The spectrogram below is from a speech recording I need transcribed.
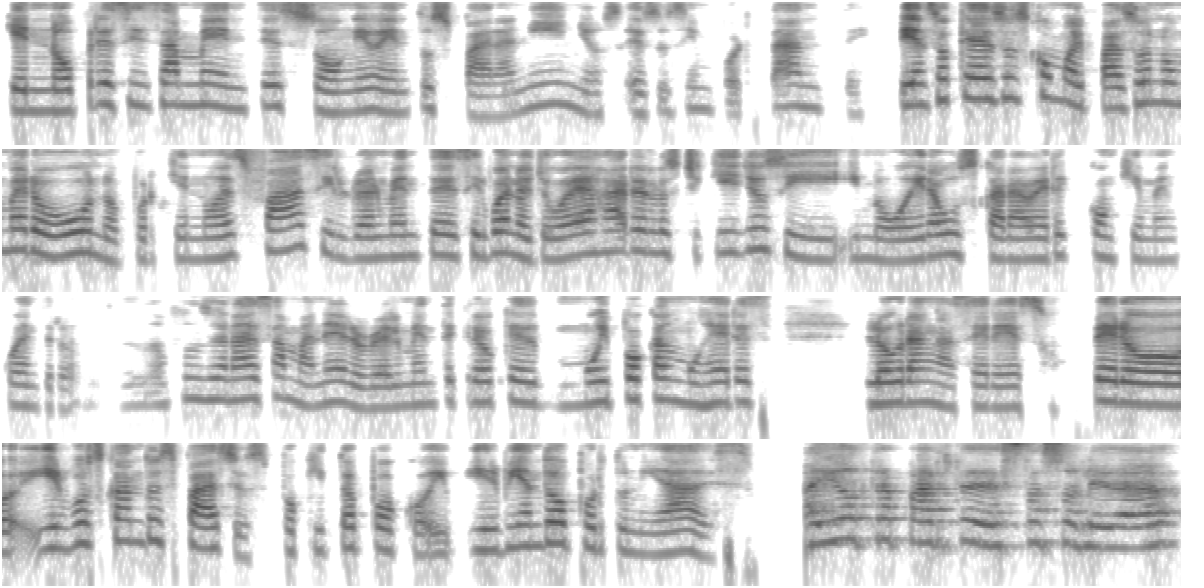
Que no precisamente son eventos para niños, eso es importante. Pienso que eso es como el paso número uno, porque no es fácil realmente decir, bueno, yo voy a dejar a los chiquillos y, me voy a ir a buscar a ver con quién me encuentro. No funciona de esa manera, realmente creo que muy pocas mujeres logran hacer eso, pero ir buscando espacios poquito a poco, ir viendo oportunidades. Hay otra parte de esta soledad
